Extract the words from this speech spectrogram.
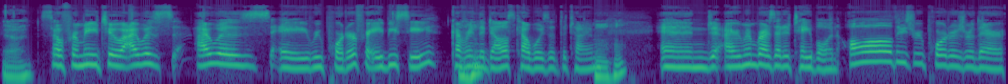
Yeah, So for me too, I was I was a reporter for ABC covering mm-hmm. the Dallas Cowboys at the time. Mm-hmm. And I remember I was at a table and all these reporters were there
